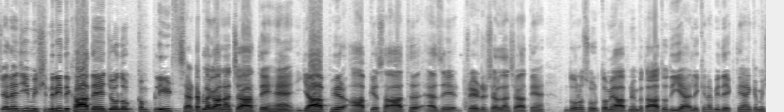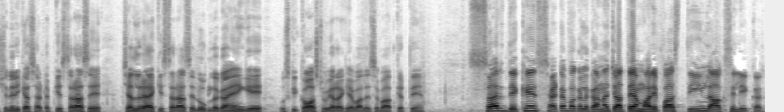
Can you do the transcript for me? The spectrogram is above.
चलें जी मशीनरी दिखा दें जो लोग कंप्लीट सेटअप लगाना चाहते हैं या फिर आपके साथ एज ए ट्रेडर चलना चाहते हैं। दोनों सूरतों में आपने बता तो दिया है लेकिन अभी देखते हैं कि मशीनरी का सेटअप किस तरह से चल रहा है किस तरह से लोग लगाएँगे उसकी कॉस्ट वगैरह के हवाले से बात करते हैं। सर देखें सेटअप अगर लगाना चाहते हैं हमारे पास तीन लाख से लेकर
